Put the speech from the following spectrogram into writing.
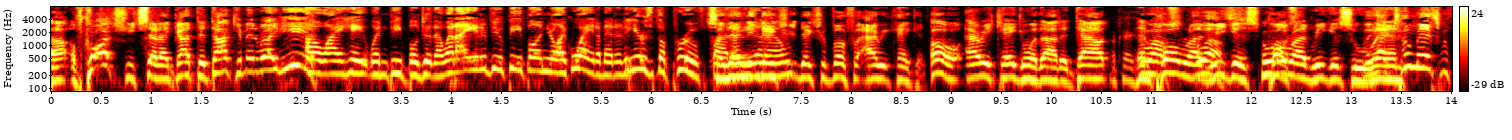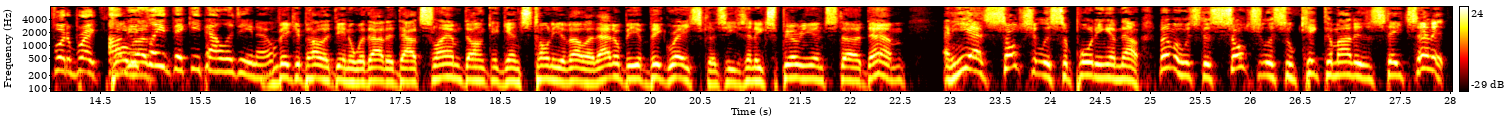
Uh, of course, she said, I got the document right here. Oh, I hate when people do that. When I interview people and you're like, wait a minute, here's the proof. So buddy, then you they should, they should vote for Ari Kagan. Oh, Ari Kagan, without a doubt. Okay, and else? Paul else? Rodriguez, Who Paul else? Rodriguez, who We ran got two minutes before the break. Paul Obviously, Vicky Palladino. Vicky Palladino, without a doubt, slam dunk against Tony Avella. That'll be a big race because he's an experienced uh, dem. And he has socialists supporting him now. Remember, it was the socialists who kicked him out of the state senate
